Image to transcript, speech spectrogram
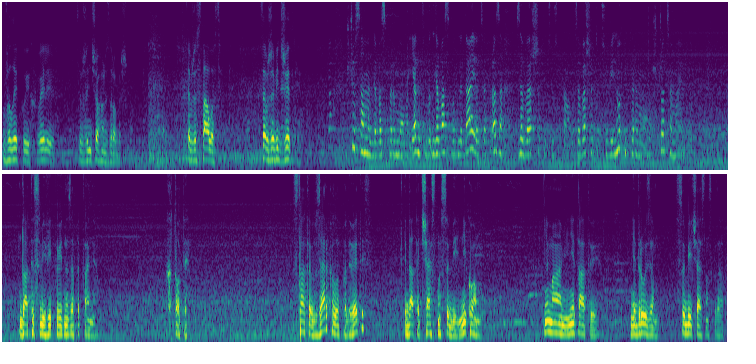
великою хвилею. Це вже нічого не зробиш. Це вже сталося. Це вже віджитки. Що саме для вас перемога? Як для вас виглядає оця фраза завершити цю справу, завершити цю війну і перемога? Що це має бути? Дати собі відповідь на запитання. Хто ти? Стати в зеркало, подивитись і дати чесно собі, нікому. Ні мамі, ні татові, ні друзям. Собі чесно сказати.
